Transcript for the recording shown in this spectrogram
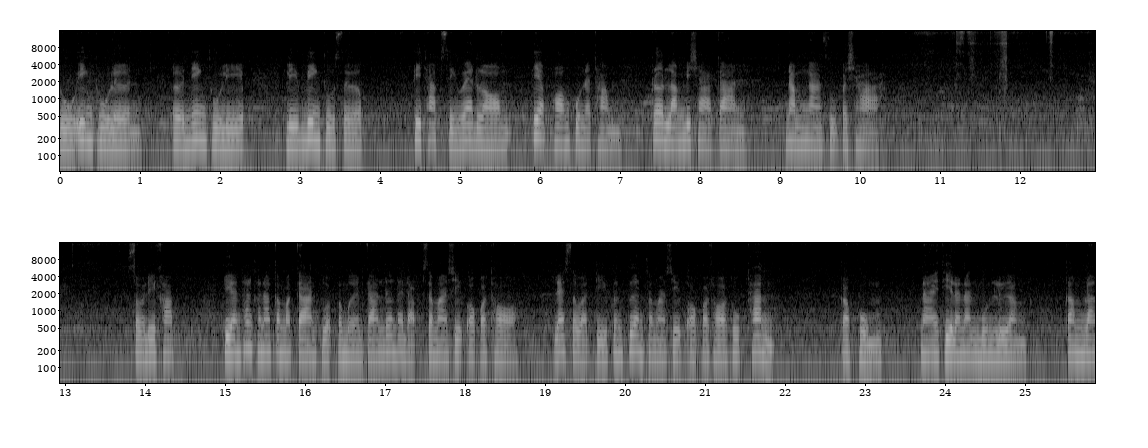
doing to learn earning to live living to serve พิทักษ์สิ่งแวดล้อม เพียบพร้อมคุณธรรมเลิศล้ำวิชาการนำงานสู่ประชา สวัสดีครับ เรียนท่านคณะกรรมการตรวจประเมินการเลื่อนระดับสมาชิกอกท และสวัสดีเพื่อนๆ สมาชิกอกท ทุกท่านกับผม นายธีรนันท์บุญเรืองกำลัง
